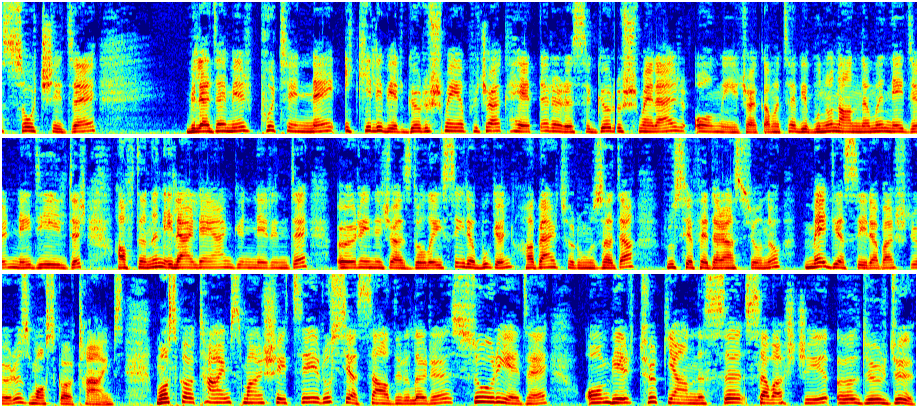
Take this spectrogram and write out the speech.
Soçi'de Vladimir Putin'le ikili bir görüşme yapacak. Heyetler arası görüşmeler olmayacak. Ama tabii bunun anlamı nedir, ne değildir? Haftanın ilerleyen günlerinde öğreneceğiz. Dolayısıyla bugün haber turumuza da Rusya Federasyonu medyasıyla başlıyoruz. Moscow Times. Moscow Times manşeti Rusya saldırıları Suriye'de 11 Türk yanlısı savaşçıyı öldürdü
